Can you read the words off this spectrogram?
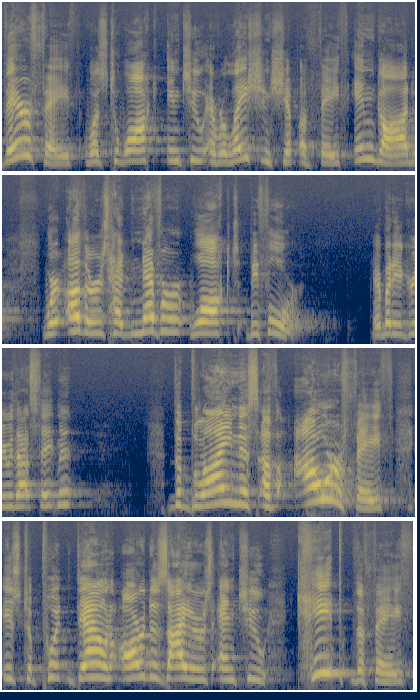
their faith was to walk into a relationship of faith in God where others had never walked before. Everybody agree with that statement? The blindness of our faith is to put down our desires and to keep the faith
